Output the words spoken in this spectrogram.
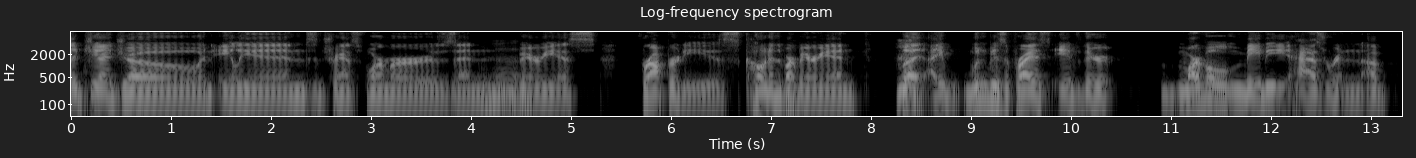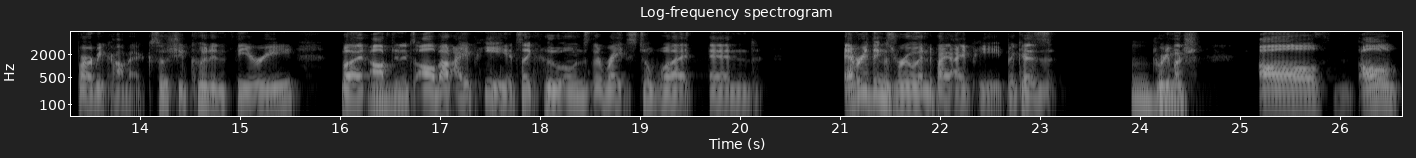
like GI Joe and Aliens and Transformers and Ooh. various properties, Conan the Barbarian. but I wouldn't be surprised if there Marvel maybe has written a Barbie comic. So she could in theory but mm. often it's all about IP. It's like who owns the rights to what, and everything's ruined by IP because mm-hmm. pretty much all all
